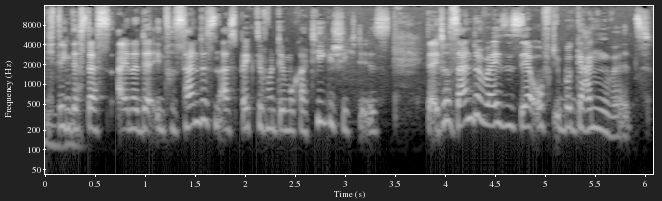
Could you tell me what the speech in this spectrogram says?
Ich mhm. denke, dass das einer der interessantesten Aspekte von Demokratiegeschichte ist, der interessanterweise sehr oft übergangen wird.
